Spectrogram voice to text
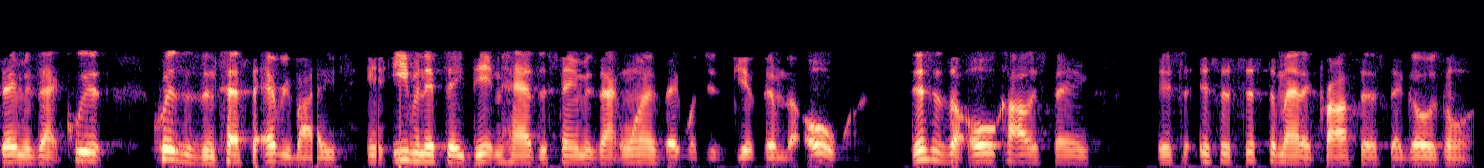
same exact quiz quizzes and tests to everybody. And even if they didn't have the same exact ones, they would just give them the old ones. This is an old college thing. It's it's a systematic process that goes on.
